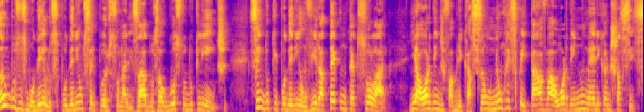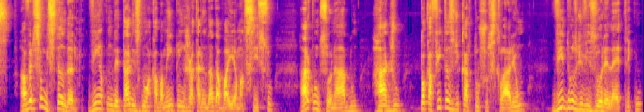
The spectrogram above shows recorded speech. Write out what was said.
Ambos os modelos poderiam ser personalizados ao gosto do cliente, sendo que poderiam vir até com teto solar, e a ordem de fabricação não respeitava a ordem numérica de chassis. A versão standard vinha com detalhes no acabamento em jacarandá da Bahia maciço, ar-condicionado, rádio, toca-fitas de cartuchos Clarion, vidros de visor elétrico,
